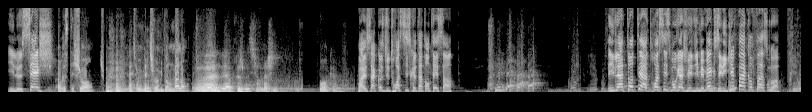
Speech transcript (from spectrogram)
Il le sèche. En vrai, c'était chaud, hein. Tu m'as tu m'as mis, tu m'as mis dans le mal, hein. Ouais, mais après, je me suis relâché. Bon, quand même. Ouais, c'est à cause du 3-6 que t'as tenté ça. hein. Quoi Il a tenté un 3-6, mon gars. Je lui ai dit, mais mec, c'est l'Ikefak en face, quoi. Frérot,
